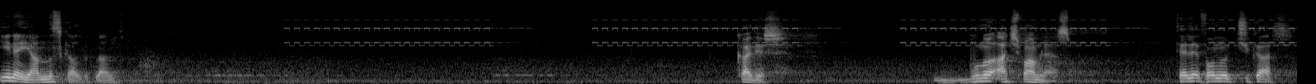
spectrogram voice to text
Yine yalnız kaldık lan. Kadir. Bunu açmam lazım. Telefonu çıkar.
